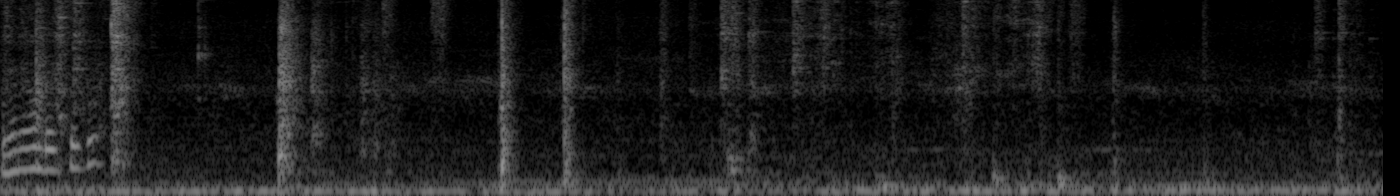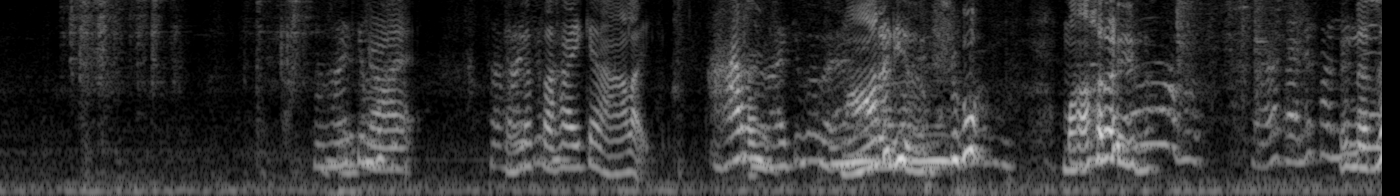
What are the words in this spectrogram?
കൊണ്ട് വെച്ചേക്ക്. എന്നെ സഹായിക്കാൻ ആളായി മാറടി മാറടി ഇത്. പിന്നല്ല.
